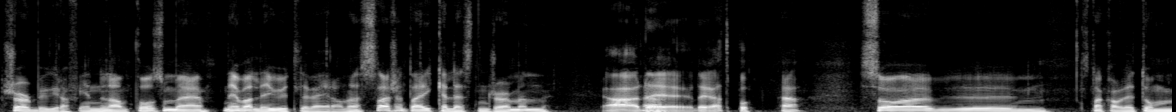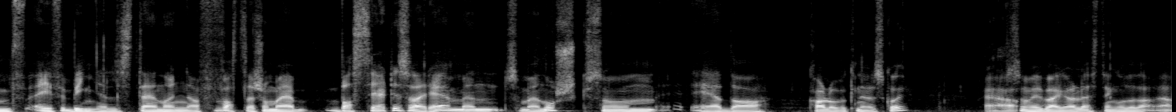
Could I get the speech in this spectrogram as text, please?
sjølbiografien du nevnte òg, som er, er veldig utleverende. Så jeg skjønte jeg ikke har lest den sjøl, men Ja, det, det er rett på. så uh, snakka litt om ei forbindelse til en annen forfatter som er basert i Sverige, men som er norsk, som er da Karl Ove Knausgård. Ja. som vi begge har lest en god av. Ja.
